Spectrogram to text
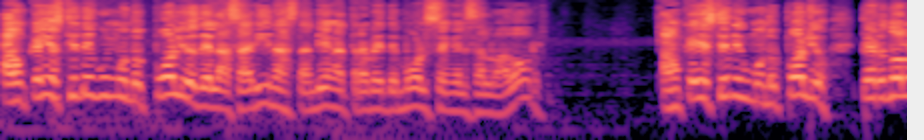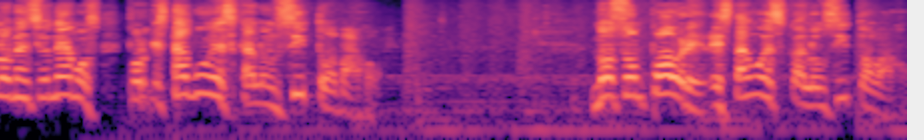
aunque ellos tienen un monopolio de las harinas también a través de Molsa en El Salvador. Aunque ellos tienen un monopolio, pero no lo mencionemos porque están un escaloncito abajo. No son pobres, están un escaloncito abajo.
